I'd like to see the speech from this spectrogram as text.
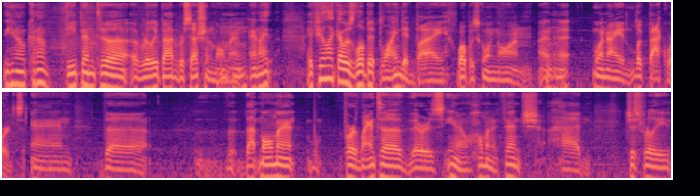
you know kind of deep into a, a really bad recession moment, Mhm. and I I feel like I was a little bit blinded by what was going on I- Mhm. I- when I look backwards and the, the that moment for Atlanta. There was you know Holeman and Finch had just really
